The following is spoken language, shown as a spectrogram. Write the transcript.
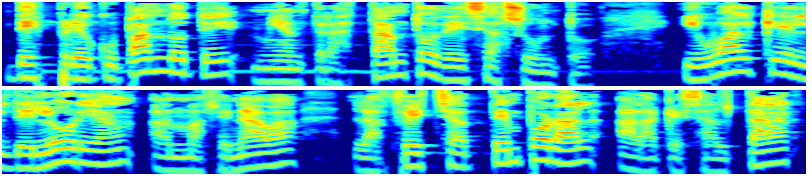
despreocupándote mientras tanto de ese asunto, igual que el DeLorean almacenaba la fecha temporal a la que saltar,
